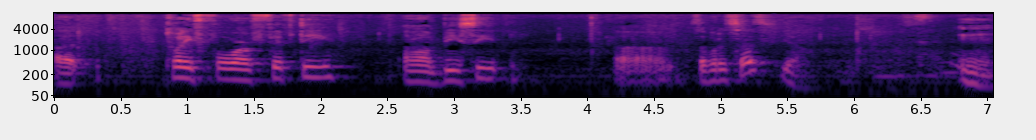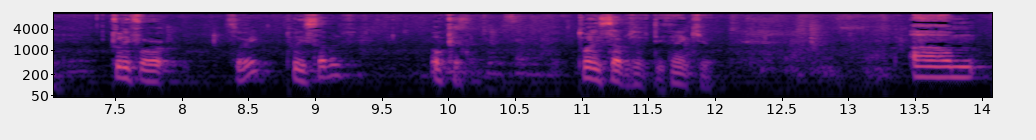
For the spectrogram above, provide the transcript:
Uh, 2450 uh, BC, Uh, is that what it says? Yeah. Mm. 24, sorry, 27? Okay. 2750, thank you. Um,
